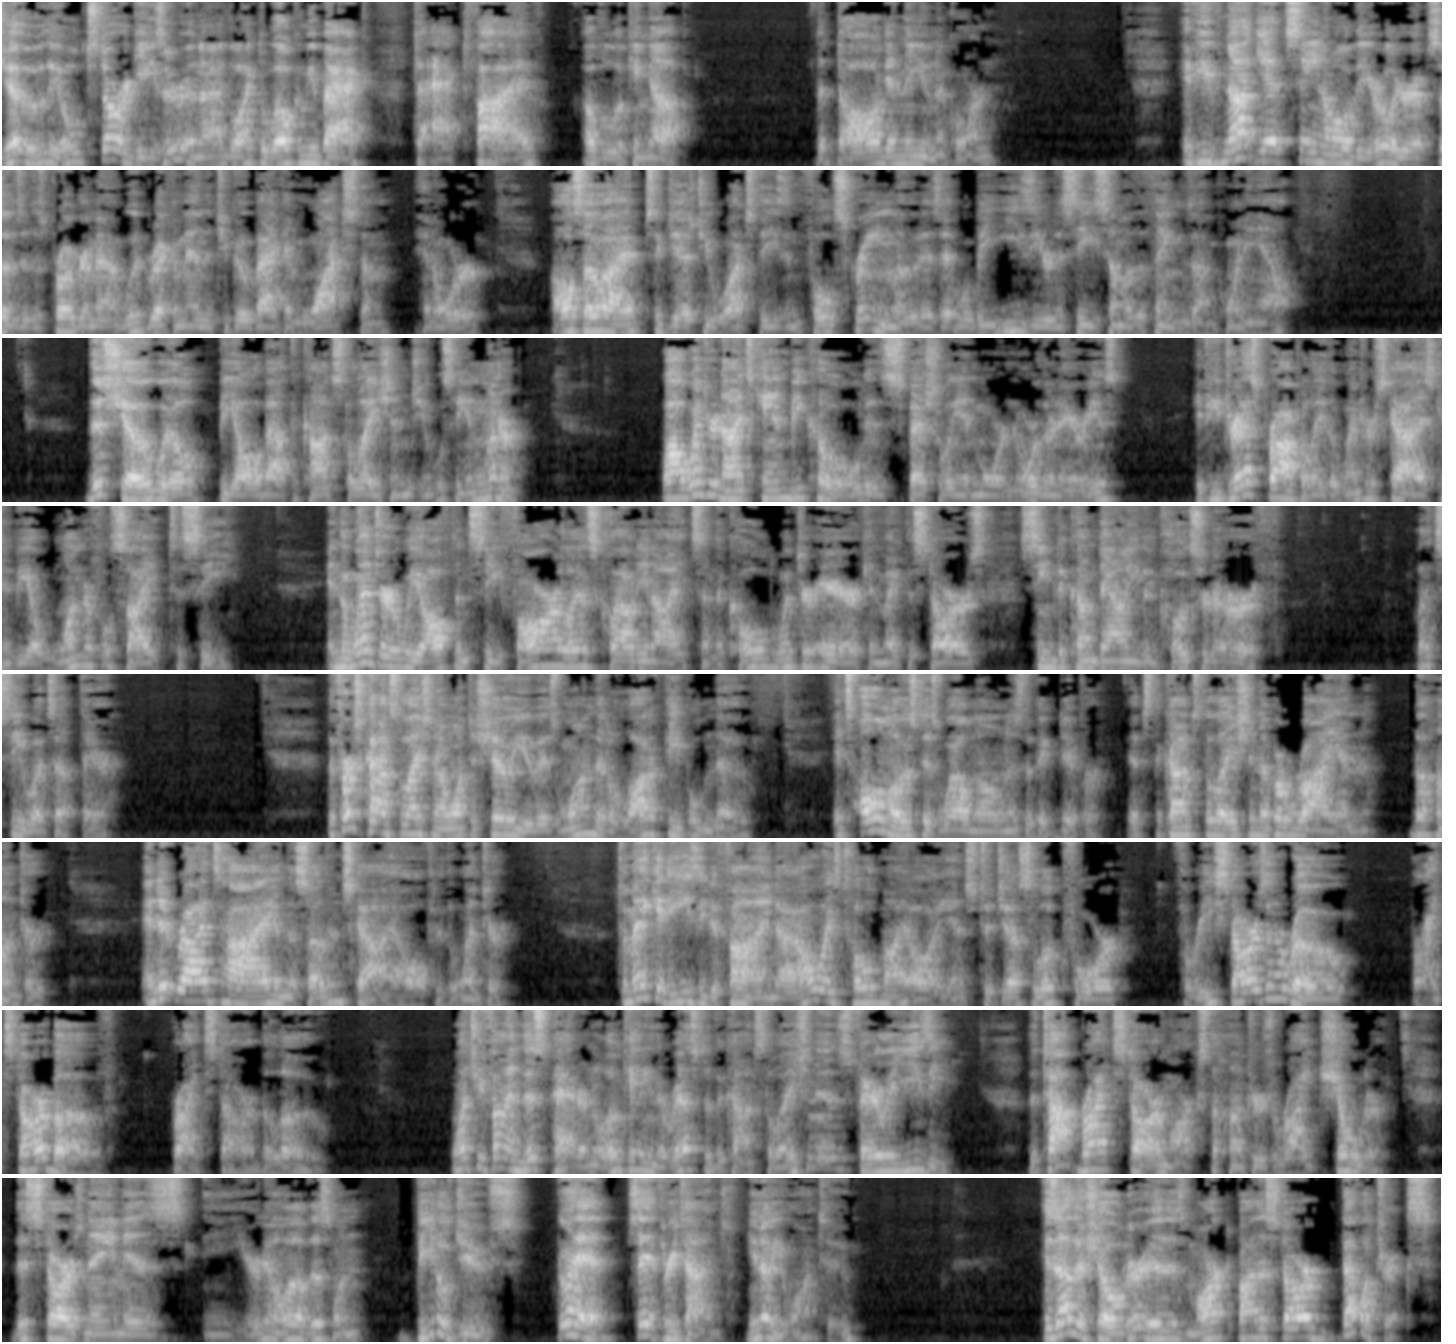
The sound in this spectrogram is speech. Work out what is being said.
Joe, the old stargazer, and I'd like to welcome you back to Act 5 of Looking Up The Dog and the Unicorn. If you've not yet seen all of the earlier episodes of this program, I would recommend that you go back and watch them in order. Also, I suggest you watch these in full screen mode as it will be easier to see some of the things I'm pointing out. This show will be all about the constellations you will see in winter. While winter nights can be cold, especially in more northern areas, if you dress properly, the winter skies can be a wonderful sight to see. In the winter, we often see far less cloudy nights, and the cold winter air can make the stars seem to come down even closer to Earth. Let's see what's up there. The first constellation I want to show you is one that a lot of people know. It's almost as well known as the Big Dipper. It's the constellation of Orion, the Hunter, and it rides high in the southern sky all through the winter. To make it easy to find, I always told my audience to just look for three stars in a row, bright star above, bright star below. Once you find this pattern, locating the rest of the constellation is fairly easy. The top bright star marks the hunter's right shoulder. This star's name is, you're going to love this one, Betelgeuse. Go ahead, say it three times. You know you want to. His other shoulder is marked by the star Bellatrix.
